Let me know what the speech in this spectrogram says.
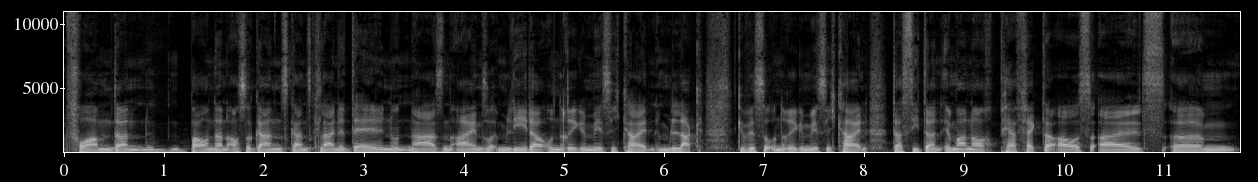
formen dann, bauen dann auch so ganz, ganz kleine Dellen und Nasen ein, so im Leder Unregelmäßigkeiten, im Lack gewisse Unregelmäßigkeiten. Das sieht dann immer noch perfekter aus als ähm,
